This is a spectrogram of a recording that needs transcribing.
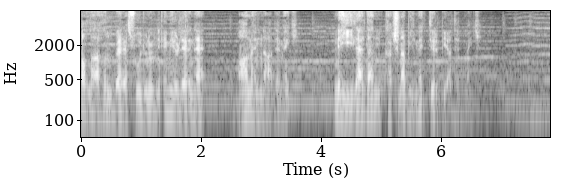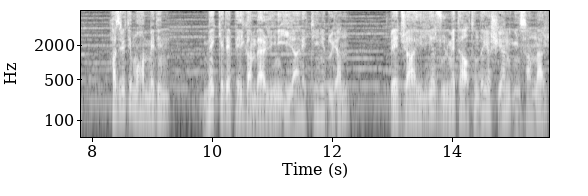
Allah'ın ve Resulünün emirlerine amenna demek, nehilerden kaçınabilmektir biat etmek. Hazreti Muhammed'in Mekke'de peygamberliğini ilan ettiğini duyan ve cahiliye zulmeti altında yaşayan insanlar,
